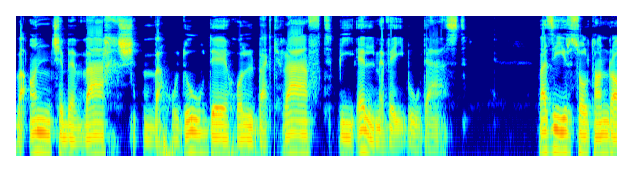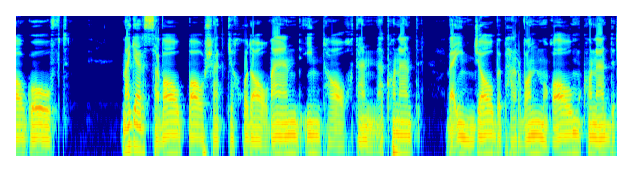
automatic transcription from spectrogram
و آنچه به وخش و حدود هلبک رفت بی علم وی بوده است. وزیر سلطان را گفت مگر سواب باشد که خداوند این تاختن نکند و اینجا به پروان مقام کند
